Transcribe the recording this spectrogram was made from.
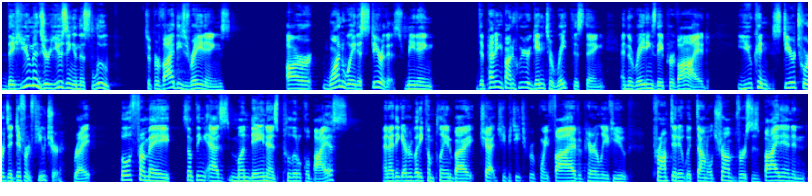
the humans you're using in this loop to provide these ratings are one way to steer this, meaning depending upon who you're getting to rate this thing and the ratings they provide, you can steer towards a different future, right? Both from a something as mundane as political bias. And I think everybody complained by Chat GPT 3.5. Apparently, if you prompted it with Donald Trump versus Biden, and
